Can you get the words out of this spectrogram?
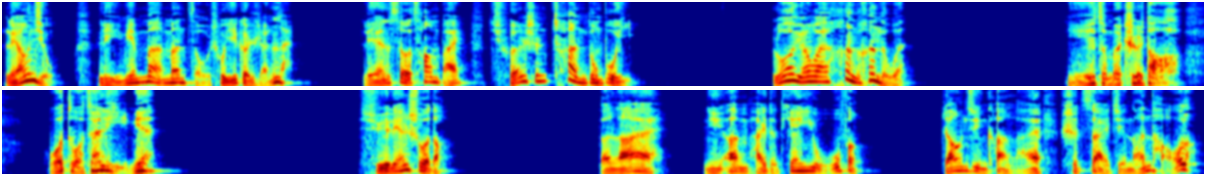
良久，里面慢慢走出一个人来，脸色苍白，全身颤动不已。罗员外恨恨的问。你怎么知道我躲在里面？许莲说道：“本来你安排的天衣无缝，张晋看来是在劫难逃了。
